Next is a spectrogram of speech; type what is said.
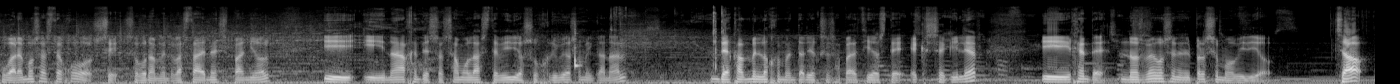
¿Jugaremos a este juego? Sí, seguramente, va a estar en español. Y, y nada, gente, si os ha molado este vídeo, suscribiros a mi canal. Dejadme en los comentarios que os ha parecido este Exe Killer. Y gente, nos vemos en el próximo vídeo. Chao.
